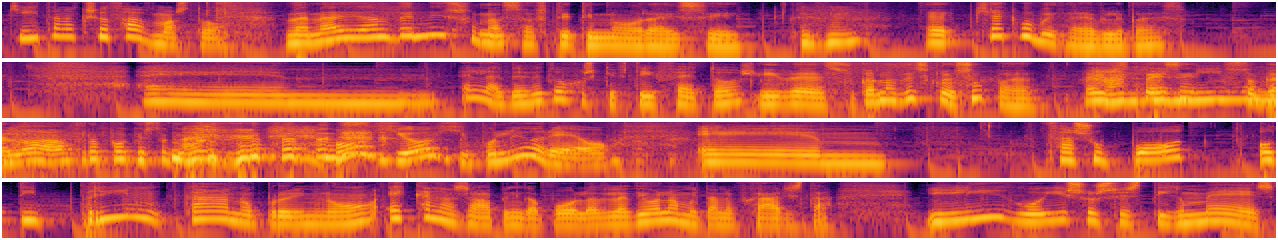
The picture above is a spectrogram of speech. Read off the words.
και ήταν αξιοθαύμαστο. Δανάη, αν δεν ήσουν σε αυτή την ώρα εσύ, ε, ποια εκπομπή θα έβλεπες; Ε, έλατε, δεν το έχω σκεφτεί φέτος. Είδε, σου κάνω δύσκολο, σου είπα. Έχει πέσει στον καλό άνθρωπο και στον καλό. όχι, όχι, πολύ ωραίο. Ε, θα σου πω ότι πριν κάνω πρωινό έκανα ζάπινγκ από όλα, δηλαδή όλα μου ήταν ευχάριστα. Λίγο ίσως σε στιγμές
